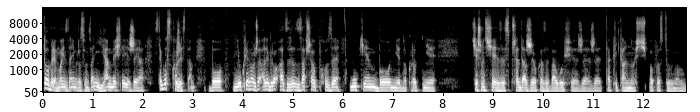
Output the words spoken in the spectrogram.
dobre, moim zdaniem, rozwiązanie. Ja myślę, że ja z tego skorzystam, bo nie ukrywam, że Allegro Ads zawsze obchodzę łukiem, bo niejednokrotnie ciesząc się ze sprzedaży, okazywało się, że, że ta klikalność po prostu no,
